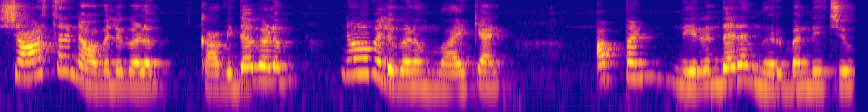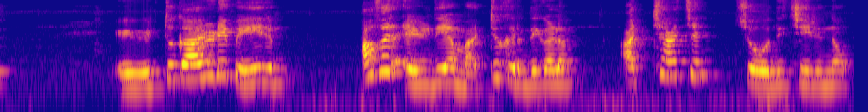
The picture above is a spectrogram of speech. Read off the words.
ശാസ്ത്ര നോവലുകളും കവിതകളും നോവലുകളും വായിക്കാൻ അപ്പൻ നിരന്തരം നിർബന്ധിച്ചു. എഴുത്തുകാരുടെ പേരും അവർ എഴുതിയ മറ്റു കൃതികളും അച്ചാച്ചൻ ചോദിച്ചിരുന്നു.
